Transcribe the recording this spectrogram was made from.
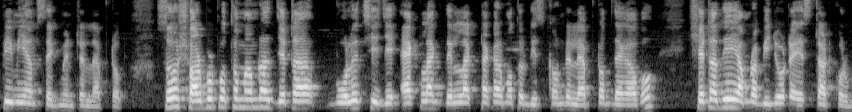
প্রিমিয়াম সেগমেন্টের ল্যাপটপ। সো সর্বপ্রথম আমরা যেটা বলেছি যে এক লাখ, দেড় লাখ টাকার মতো ডিসকাউন্টের ল্যাপটপ দেখাবো, সেটা দিয়েই আমরা ভিডিওটা স্টার্ট করব।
